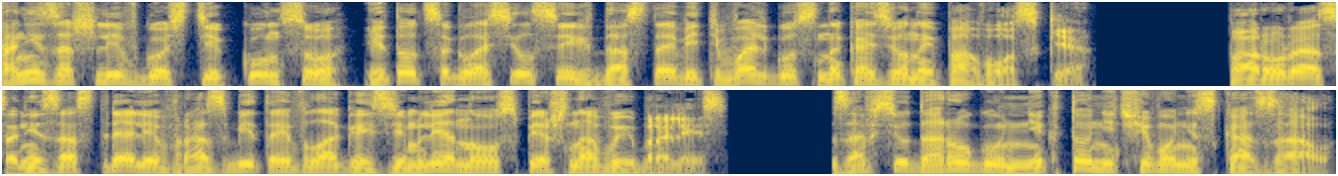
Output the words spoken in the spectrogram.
Они зашли в гости к Кунцу, и тот согласился их доставить в Альгус на казенной повозке. Пару раз они застряли в разбитой влагой земле, но успешно выбрались. За всю дорогу никто ничего не сказал.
